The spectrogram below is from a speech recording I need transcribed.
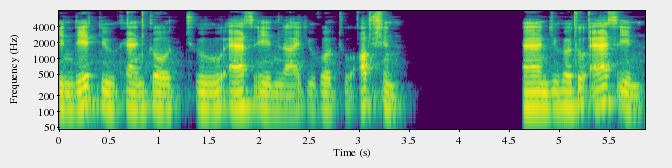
in this you can go to as in like you go to option and you go to as in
